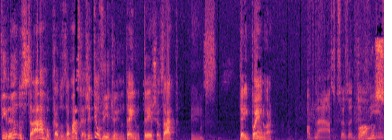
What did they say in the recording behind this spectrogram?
tirando sarro por causa da máscara. A gente tem o vídeo aí, não tem? O trecho exato? Tem. Tem, põe aí no ar. Vamos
